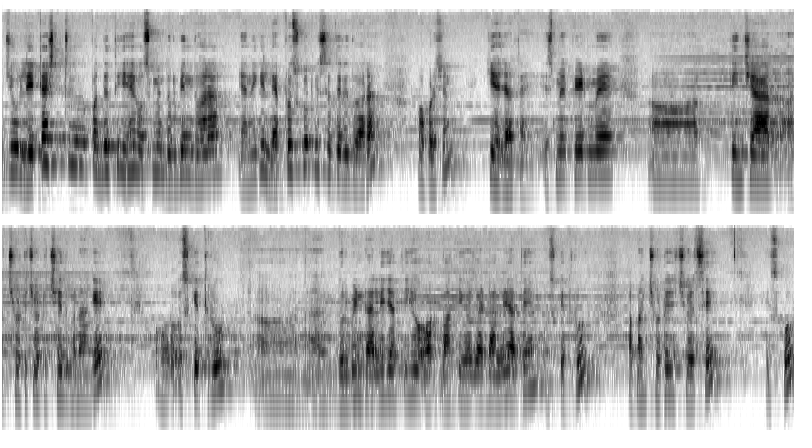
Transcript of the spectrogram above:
जो लेटेस्ट पद्धति है, उसमें दूरबीन द्वारा, यानी कि लेप्रोस्कोपी सर्जरी द्वारा ऑपरेशन किया जाता है। इसमें पेट में तीन चार छोटे छोटे छेद बना के और उसके थ्रू दूरबीन डाली जाती है और बाकी औज़ार डाले जाते हैं। उसके थ्रू अपन छोटे छोटे से इसको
